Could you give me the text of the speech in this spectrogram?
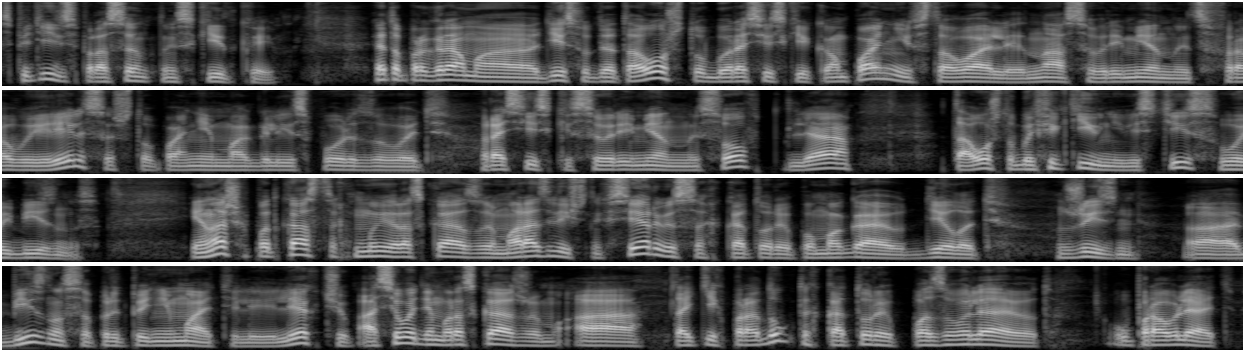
с 50% скидкой. Эта программа действует для того, чтобы российские компании вставали на современные цифровые рельсы, чтобы они могли использовать российский современный софт для того, чтобы эффективнее вести свой бизнес. И в наших подкастах мы рассказываем о различных сервисах, которые помогают делать жизнь а, бизнеса, предпринимателей легче. А сегодня мы расскажем о таких продуктах, которые позволяют управлять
